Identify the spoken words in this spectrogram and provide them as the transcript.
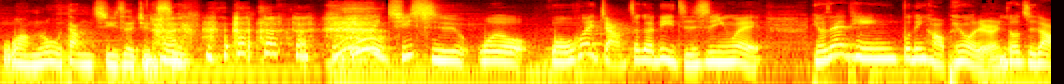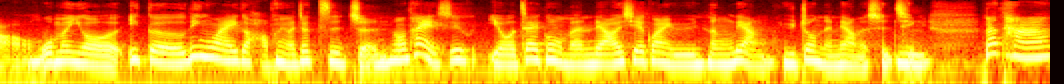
网络宕机这件事。因为其实我我会讲这个例子，是因为。有在听布丁好朋友的人都知道，我们有一个另外一个好朋友叫自珍，然后他也是有在跟我们聊一些关于能量、宇宙能量的事情。嗯、那他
